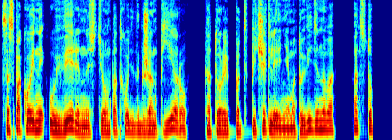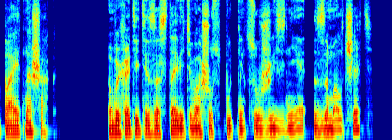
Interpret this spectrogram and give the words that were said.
Со спокойной уверенностью он подходит к Жан-Пьеру, который под впечатлением от увиденного отступает на шаг. «Вы хотите заставить вашу спутницу жизни замолчать?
